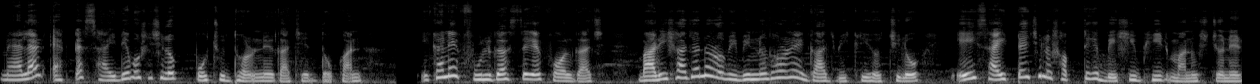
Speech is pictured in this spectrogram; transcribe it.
মেলার একটা সাইডে বসেছিল প্রচুর ধরনের গাছের দোকান। এখানে ফুল গাছ থেকে ফল গাছ, বাড়ি সাজানোরও বিভিন্ন ধরনের গাছ বিক্রি হচ্ছিল। এই সাইডটাই ছিল সব থেকে বেশি ভিড় মানুষজনের।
